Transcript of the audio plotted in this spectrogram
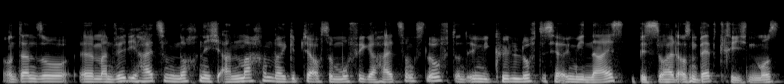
und dann so, äh, man will die Heizung noch nicht anmachen, weil es gibt ja auch so muffige Heizungsluft und irgendwie kühle Luft ist ja irgendwie nice, bis du halt aus dem Bett kriechen musst.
